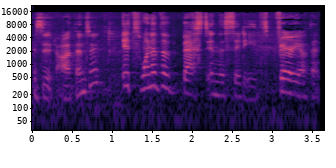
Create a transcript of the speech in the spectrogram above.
Is it authentic? It's one of the best in the city. It's very authentic.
